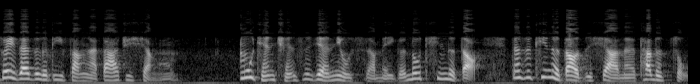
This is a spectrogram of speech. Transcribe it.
所以在这个地方啊，大家去想。目前全世界的 news 啊，每个人都听得到，但是听得到之下呢，它的走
